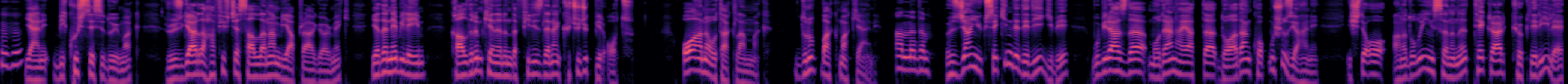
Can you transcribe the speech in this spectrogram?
Hı hı. Yani bir kuş sesi duymak, rüzgarda hafifçe sallanan bir yaprağı görmek ya da ne bileyim kaldırım kenarında filizlenen küçücük bir ot. O ana odaklanmak, durup bakmak yani. Anladım. Özcan Yüksek'in de dediği gibi bu biraz da modern hayatta doğadan kopmuşuz ya hani. İşte o Anadolu insanını tekrar kökleriyle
